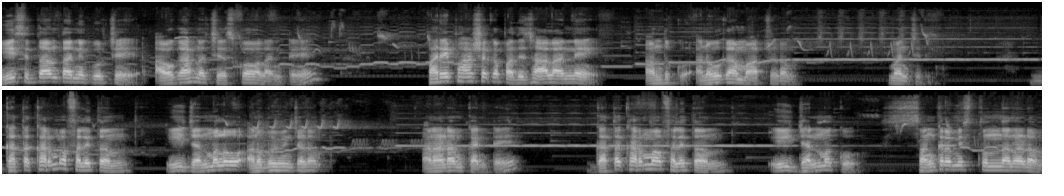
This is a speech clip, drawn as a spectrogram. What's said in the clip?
ఈ సిద్ధాంతాన్ని కూర్చే అవగాహన చేసుకోవాలంటే పరిభాషక పదజాలాన్నే అందుకు అనువుగా మార్చడం మంచిది. గత కర్మ ఫలితం ఈ జన్మలో అనుభవించడం అనడం కంటే గత కర్మ ఫలితం ఈ జన్మకు సంక్రమిస్తుందనడం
